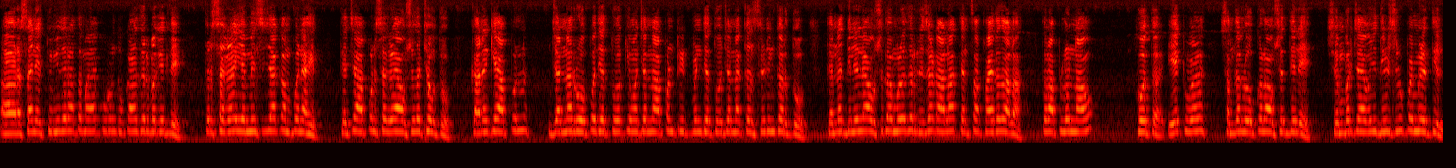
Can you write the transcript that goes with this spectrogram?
रसायने तुम्ही जर आता माझ्या पूर्ण दुकानात जर बघितले तर सगळ्या एम एस सी ज्या कंपन्या आहेत त्याच्या आपण सगळ्या औषधं ठेवतो. कारण की आपण ज्यांना रोपं देतो किंवा ज्यांना आपण ट्रीटमेंट देतो ज्यांना कन्सिडिंग करतो त्यांना दिलेल्या औषधामुळे जर रिझल्ट आला त्यांचा फायदा झाला तर आपलं नाव होतं. एक वेळ समजा लोकल औषध दिले शंभरच्या ऐवजी दीडशे रुपये मिळतील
